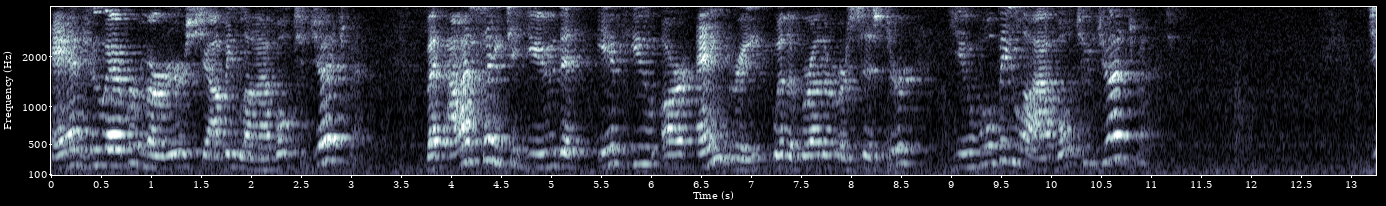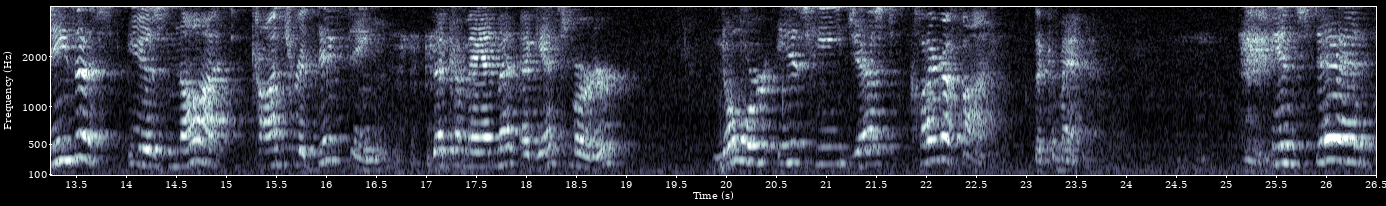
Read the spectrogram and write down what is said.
and whoever murders shall be liable to judgment. But I say to you that if you are angry with a brother or sister, you will be liable to judgment. Jesus is not contradicting the commandment against murder, nor is he just clarifying the commandment. Instead,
